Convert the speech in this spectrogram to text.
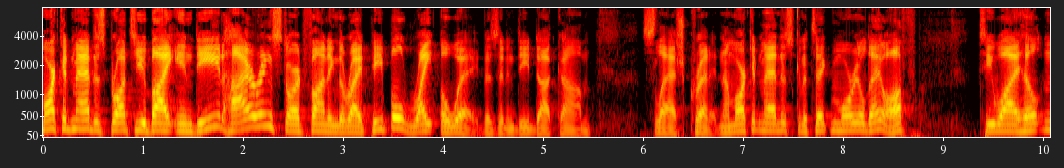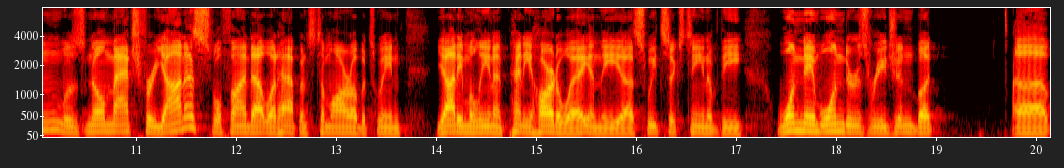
Market Madness brought to you by Indeed. Hiring, start finding the right people right away. Visit Indeed.com slash credit. Now, Market Madness is going to take Memorial Day off. T.Y. Hilton was no match for Giannis. We'll find out what happens tomorrow between Yadi Molina and Penny Hardaway in the uh, Sweet 16 of the One Name Wonders region. But uh,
